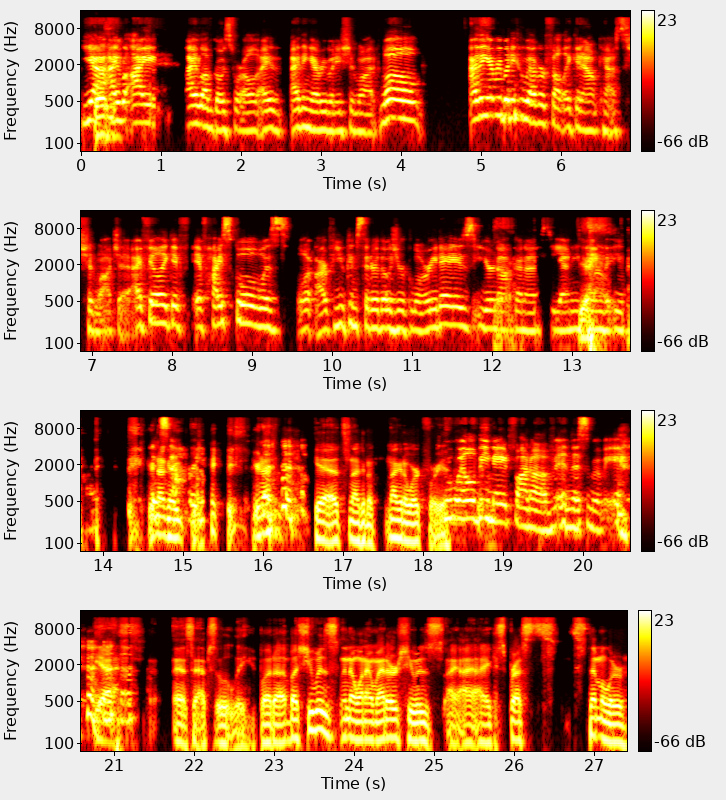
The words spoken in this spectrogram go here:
yeah but, I I I love Ghost World. I I think everybody should watch. Well, I think everybody who ever felt like an outcast should watch it. I feel like if if high school was, or if you consider those your glory days, you're yeah. not gonna see anything yeah. that you like. You're not gonna you're not yeah it's not gonna not gonna work for you. You will be made fun of in this movie. Yes. Yes absolutely. But uh but she was you know when i met her she was i i, expressed similar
